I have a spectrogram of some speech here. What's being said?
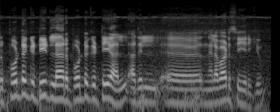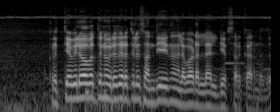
റിപ്പോർട്ട് കിട്ടിയിട്ടില്ല. റിപ്പോർട്ട് കിട്ടിയാൽ അതിൽ നിലപാട് സ്വീകരിക്കും. കൃത്യവിലോപത്തിന് ഒരു തരത്തിൽ സന്ധി ചെയ്യുന്ന നിലപാടല്ല എൽ ഡി എഫ് സർക്കാരിന്റെത്.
